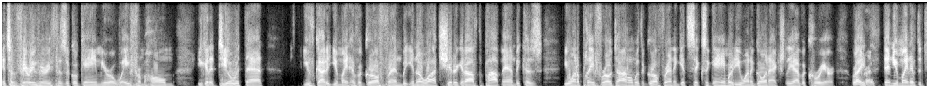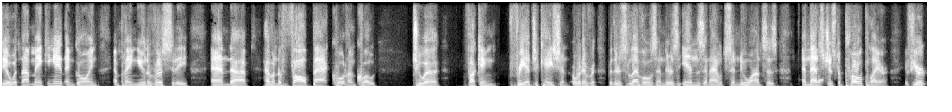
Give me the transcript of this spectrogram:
it's a very very physical game. You're away from home. You got to deal with that. You've got it you might have a girlfriend but you know what? Shit or get off the pot man because you want to play for o'donnell with a girlfriend and get six a game or do you want to go and actually have a career right, Right. then you might have to deal with not making it and going and playing university and uh, having to fall back quote unquote to a fucking free education or whatever but there's levels and there's ins and outs and nuances and that's just a pro player. If you're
